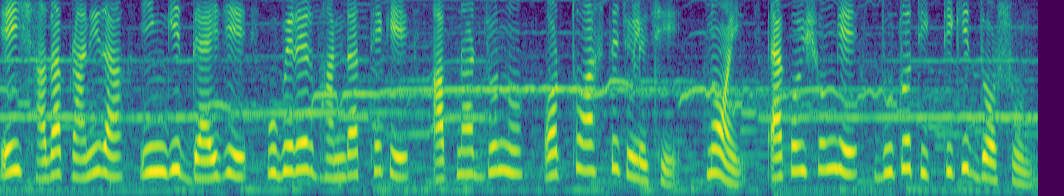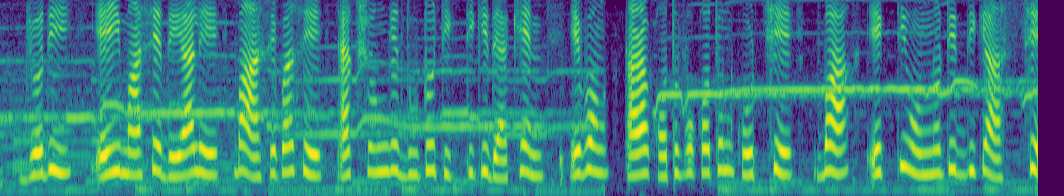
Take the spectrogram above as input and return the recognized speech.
এই সাদা প্রাণীরা ইঙ্গিত দেয় যে, কুবেরের ভাণ্ডার থেকে আপনার জন্য অর্থ আসতে চলেছে। নয়, একই সঙ্গে দুটো টিকটিকির দর্শন। যদি এই মাসে দেয়ালে বা আশেপাশে একসঙ্গে দুটো টিকটিকি দেখেন এবং তারা কথোপকথন করছে বা একটি অন্যটির দিকে আসছে,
